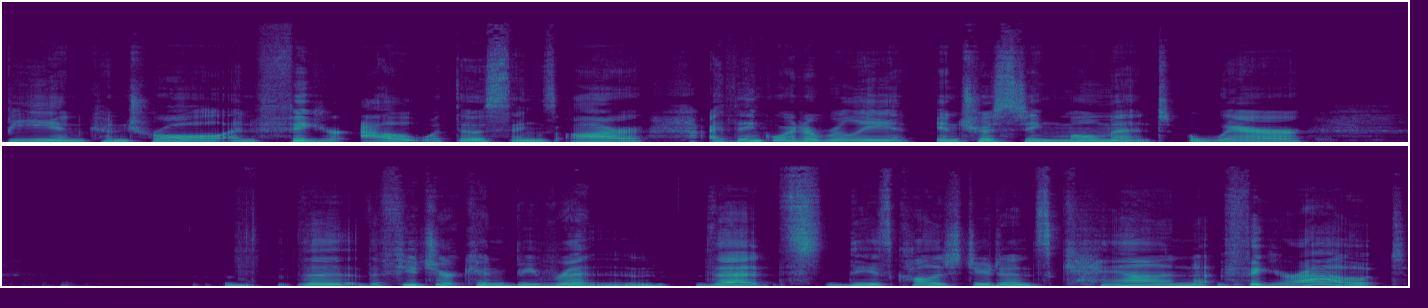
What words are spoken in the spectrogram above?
be in control and figure out what those things are, I think we're at a really interesting moment where the the future can be written that these college students can figure out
